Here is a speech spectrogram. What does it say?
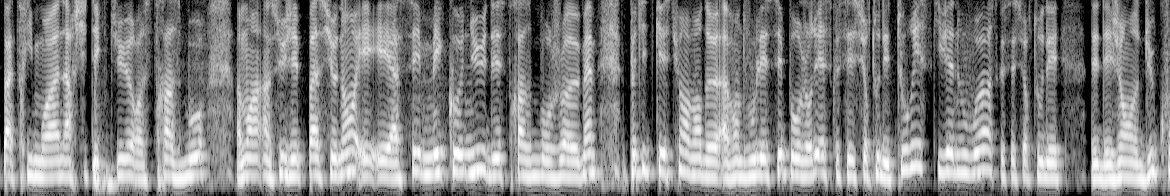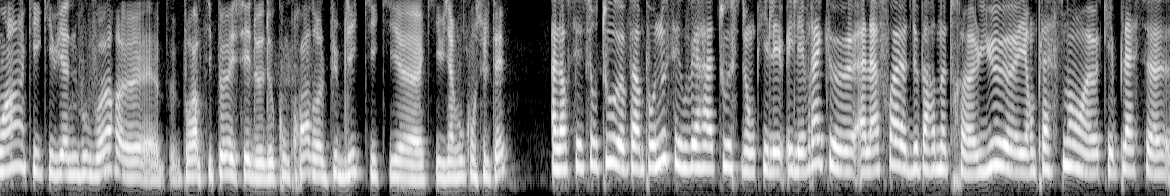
patrimoine, architecture, Strasbourg. Vraiment un sujet passionnant et, assez méconnu des Strasbourgeois eux-mêmes. Petite question avant de, avant de vous laisser pour aujourd'hui. Est-ce que c'est surtout des touristes qui viennent vous voir? Est-ce que c'est surtout des, des, gens du coin qui, qui viennent vous voir euh, pour un petit peu essayer de, de comprendre le public qui, qui, euh, qui vient vous consulter? Alors c'est surtout, enfin pour nous c'est ouvert à tous. Donc il est, vrai que à la fois de par notre lieu et emplacement euh, qui est place, euh,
